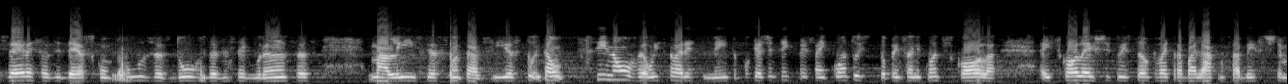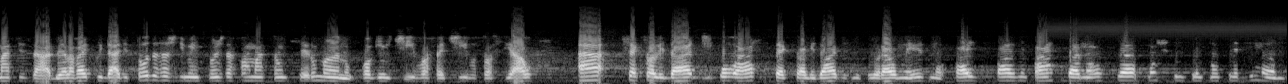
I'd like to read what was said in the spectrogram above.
gera essas ideias confusas, dúvidas, inseguranças, malícias, fantasias. Então, se não houver um esclarecimento, porque a gente tem que pensar enquanto, estou pensando enquanto escola, a escola é a instituição que vai trabalhar com saber sistematizado, ela vai cuidar de todas as dimensões da formação do ser humano, cognitivo, afetivo, social, a sexualidade ou as sexualidades no plural mesmo faz, fazem parte da nossa constituição como seres humanos.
